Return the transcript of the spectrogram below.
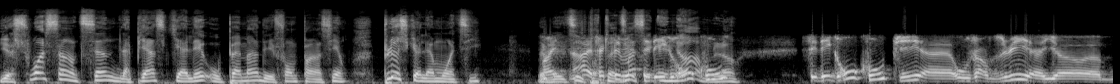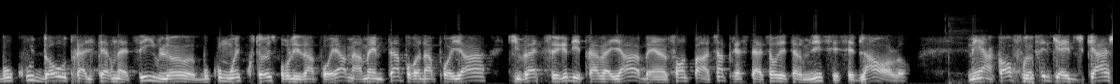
il y a 60 cents de la pièce qui allait au paiement des fonds de pension. Plus que la moitié. Oui, effectivement, c'est des gros coûts. C'est des gros coûts, puis euh, aujourd'hui, euh, il y a beaucoup d'autres alternatives, là, beaucoup moins coûteuses pour les employeurs, mais en même temps, pour un employeur qui veut attirer des travailleurs, ben un fonds de pension à prestation déterminée, c'est de l'or, là. Mais encore faut-il qu'il y ait du cash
